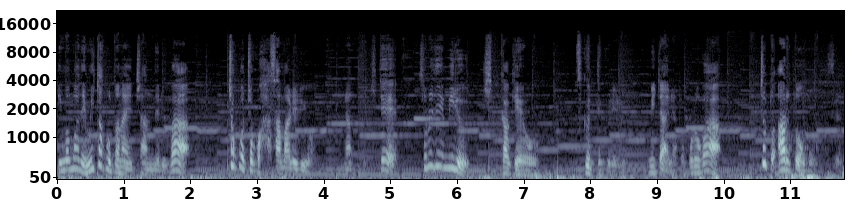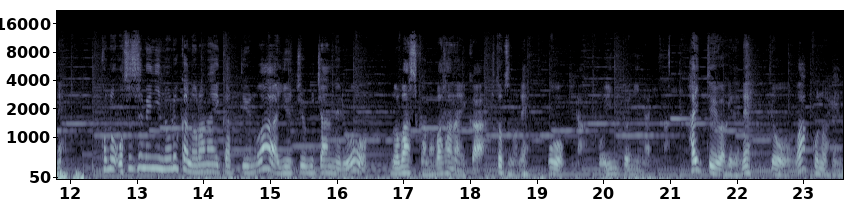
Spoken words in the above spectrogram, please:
今まで見たことないチャンネルがちょこちょこ挟まれるようになってきて、それで見るきっかけを作ってくれるみたいなところがちょっとあると思うんですよね。このおすすめに乗るか乗らないかっていうのは YouTube チャンネルを伸ばすか伸ばさないか一つのね、大きなポイントになります。はい、というわけでね、今日はこの辺で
